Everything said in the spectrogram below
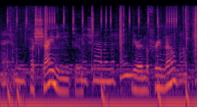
Right, A shiny Mewtwo. Make sure I'm in the frame. You're in the frame now? Okay.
